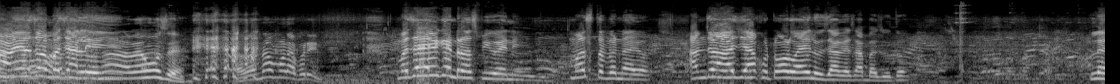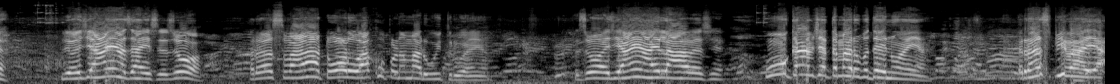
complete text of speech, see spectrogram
અહીંયા જો મજા લે હવે શું છે? હવે ના મળે ફરીને. મજા આવી કે રસ પીવાની? મસ્ત બનાવ્યો. આમ જો આજે આખું ટોળું આવેલું જ આવે છે આ બાજુ તો. લે લે હજી અહીંયા જાય છે જો. રસ વાળા ટોળું આખું પણ અમારું ઉતરું અહીંયા. જો હજી અહીંયા આયલા આવે છે. શું કામ છે તમારું બધાયનું અહીંયા? રસ પીવા આયા?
